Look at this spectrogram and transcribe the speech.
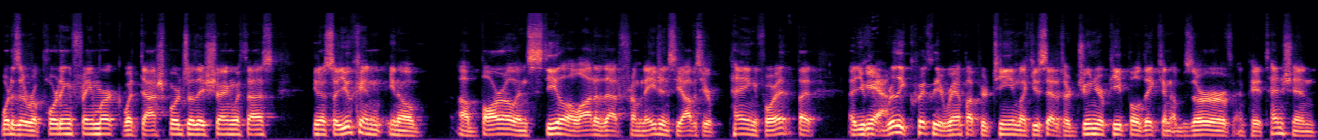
what is their reporting framework, what dashboards are they sharing with us? You know so you can you know uh, borrow and steal a lot of that from an agency. Obviously you're paying for it but uh, you can yeah. really quickly ramp up your team. Like you said if they're junior people they can observe and pay attention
